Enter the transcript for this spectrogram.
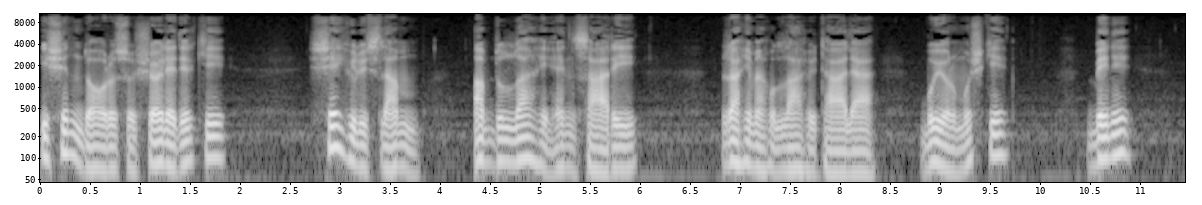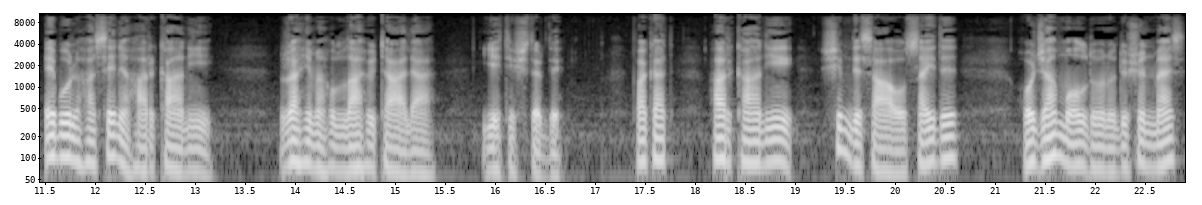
işin doğrusu şöyledir ki Şeyhülislam Abdullah Ensari rahimehullahü teala buyurmuş ki beni Ebul Haseni Harkani rahimehullahü teala yetiştirdi. Fakat Harkani şimdi sağ olsaydı hocam olduğunu düşünmez,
